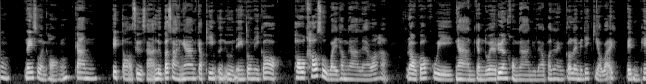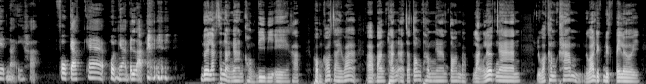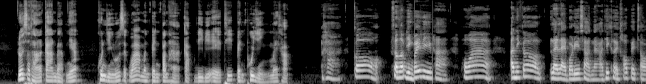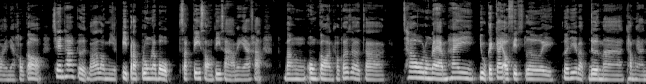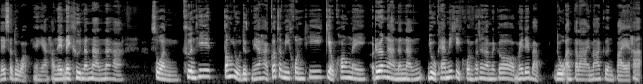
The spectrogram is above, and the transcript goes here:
ในส่วนของการติดต่อสื่อสารหรือประสานงานกับทีมอื่น ๆ เองตรงนี้ก็พอเข้าสู่วัยทำงานแล้วอะค่ะ เราก็คุยงานกันด้วยเรื่องของงานอยู่แล้ว เพราะฉะนั้นก็เลยไม่ได้เกี่ยวว่าเป็นเพศไหนค่ะ โฟกัสแค่ผลงานเป็นหลัก ด้วยลักษณะงานของ DBA ครับ ผมเข้าใจว่าบางครั้งอาจจะต้องทำงานตอนแบบหลังเลิกงาน หรือว่าค่ำๆหรือว่าดึกๆไปเลย ด้วยสถานการณ์แบบนี้คุณหญิงรู้สึกว่ามันเป็นปัญหากับ DBA ที่เป็นผู้หญิงไหมครับ ค่ะ ก็สำหรับหญิงไม่มีค่ะ เพราะว่า อันนี้ก็หลาย ๆ บริษัทนะคะ ที่เคยเข้าไปจอยเนี่ยเขาก็เช่นถ้าเกิดว่าเรามีปิดปรับปรุงระบบสักตีสองตีสามอย่างเงี้ยค่ะ บางองค์กรเขาก็จะจะเช่าโรงแรมให้อยู่ใกล้ๆออฟฟิศเลย เพื่อที่จะแบบเดินมาทำงานได้สะดวกอย่างเงี้ยค่ะในในคืนนั้นๆนะคะ ส่วนคืนที่ต้องอยู่ดึกเนี่ยค่ะ ก็จะมีคนที่เกี่ยวข้องในเรื่องงานนั้นๆ อยู่แค่ไม่กี่คน เพราะฉะนั้นมันก็ไม่ได้แบบดูอันตรายมากเกินไปค่ะ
